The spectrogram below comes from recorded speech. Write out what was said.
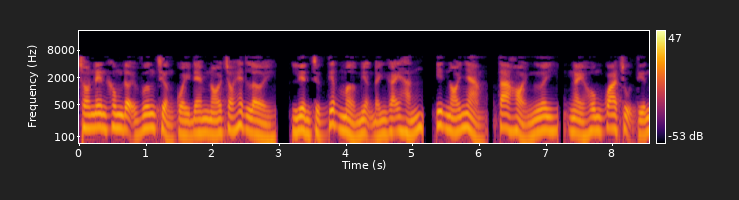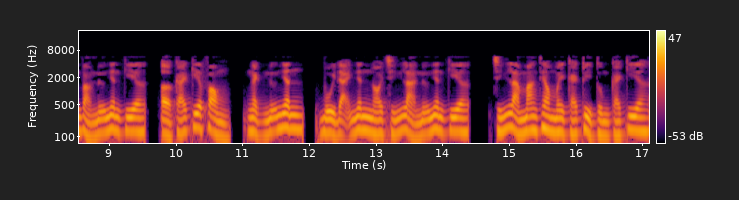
cho nên không đợi vương trưởng quầy đem nói cho hết lời, liền trực tiếp mở miệng đánh gãy hắn, ít nói nhảm, ta hỏi ngươi, ngày hôm qua trụ tiến vào nữ nhân kia, ở cái kia phòng, ngạch nữ nhân, bùi đại nhân nói chính là nữ nhân kia, chính là mang theo mấy cái tùy tùng cái kia,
